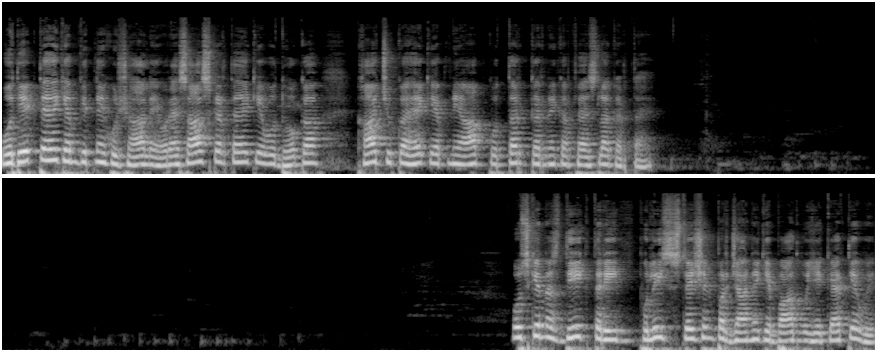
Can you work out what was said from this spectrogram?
وہ دیکھتا ہے کہ ہم کتنے خوشحال ہیں اور احساس کرتا ہے کہ وہ دھوکہ کھا چکا ہے کہ اپنے آپ کو ترک کرنے کا فیصلہ کرتا ہے۔ اس کے نزدیک ترین پولیس اسٹیشن پر جانے کے بعد وہ یہ کہتے ہوئے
